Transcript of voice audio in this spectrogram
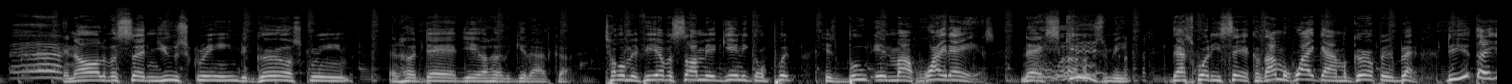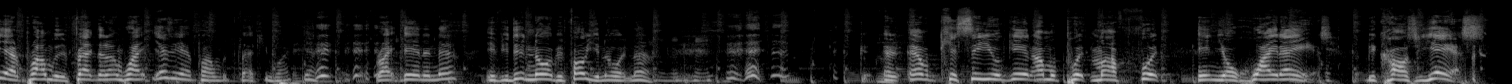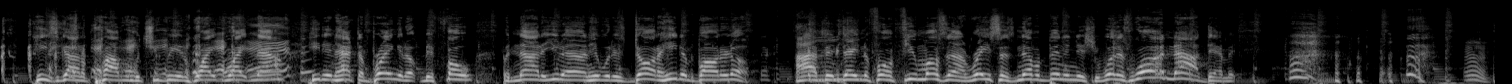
Uh. And all of a sudden you scream, the girl scream, and her dad yelled her to get out of the car. Told me if he ever saw me again, he gonna put his boot in my white ass. Now excuse me, that's what he said, because I'm a white guy, my girlfriend is black. Do you think he had a problem with the fact that I'm white? Yes, he had a problem with the fact you white. Yeah. right then and there. If you didn't know it before, you know it now. and ever see you again, I'm gonna put my foot in your white ass. Because yes, he's got a problem with you being white right now. He didn't have to bring it up before, but now that you down here with his daughter, he done brought it up. I've been dating her for a few months now. Race has never been an issue. Well, it's one now, damn it. Mm.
